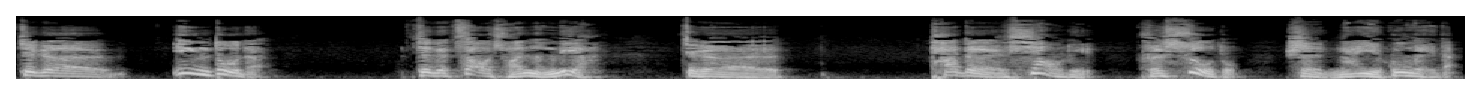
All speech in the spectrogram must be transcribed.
这个印度的这个造船能力啊，这个它的效率和速度是难以恭维的。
